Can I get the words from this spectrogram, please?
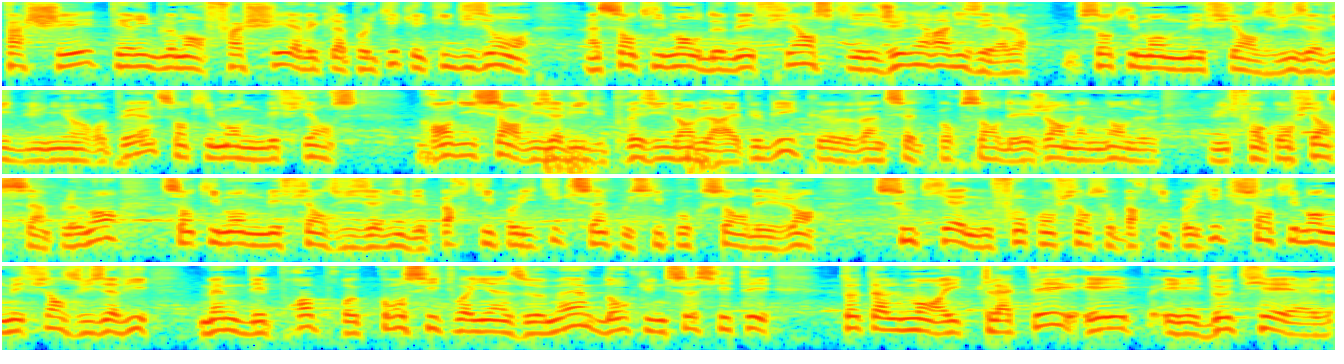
fâchés, terriblement fâchés avec la politique et qui, disons, un sentiment de méfiance qui est généralisé. Alors, sentiment de méfiance vis-à-vis de l'Union européenne, sentiment de méfiance grandissant vis-à-vis du président de la République, 27% des gens maintenant ne lui font confiance simplement, sentiment de méfiance vis-à-vis des partis politiques, 5 ou 6% des gens soutiennent ou font confiance aux partis politiques, sentiment de méfiance vis-à-vis même des propres concitoyens eux-mêmes, donc une société totalement éclatée et, et deux tiers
